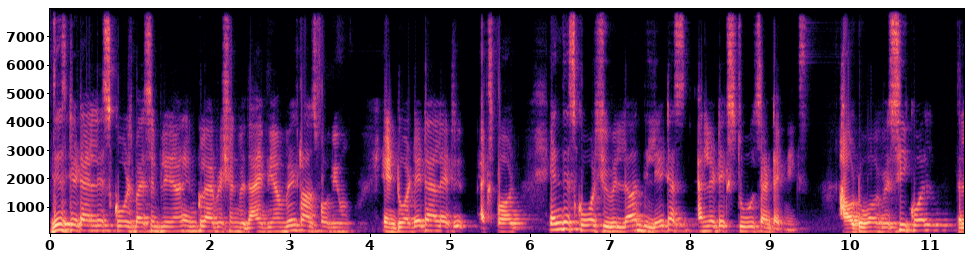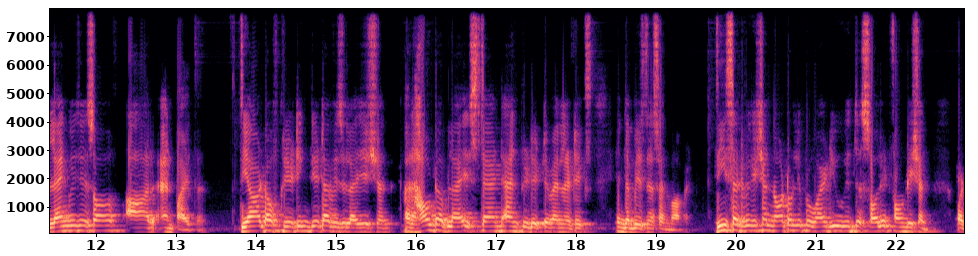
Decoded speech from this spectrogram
This data analyst course by Simply Simplilearn in collaboration with IBM will transform you into a data analytics expert. In this course, you will learn the latest analytics tools and techniques, how to work with SQL, the languages of R and Python the art of creating data visualization, and how to apply stat and predictive analytics in the business environment. These certifications not only provide you with the solid foundation, but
